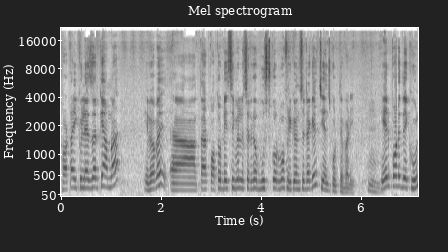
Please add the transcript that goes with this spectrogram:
ছটা ইকুইলাইজারকে আমরা এভাবে তার কত ডেসিবেল সেটাকে বুস্ট করব ফ্রিকোয়েন্সিটাকে চেঞ্জ করতে পারি। এরপরে দেখুন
